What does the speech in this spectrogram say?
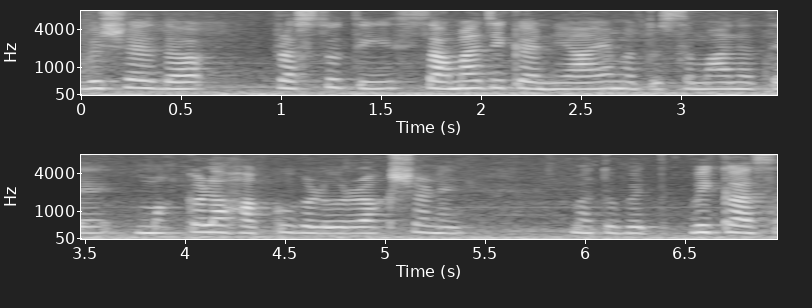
ವಿಷಯದ ಪ್ರಸ್ತುತಿ ಸಾಮಾಜಿಕ ನ್ಯಾಯ ಮತ್ತು ಸಮಾನತೆ, ಮಕ್ಕಳ ಹಕ್ಕುಗಳು, ರಕ್ಷಣೆ ಮತ್ತು ವಿಕಾಸ.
